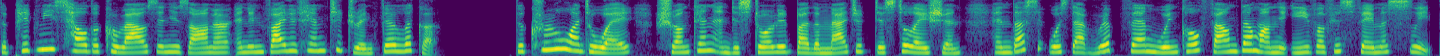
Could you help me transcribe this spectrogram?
the pygmies held a carouse in his honor and invited him to drink their liquor. The crew went away, shrunken and distorted by the magic distillation, and thus it was that Rip Van Winkle found them on the eve of his famous sleep.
